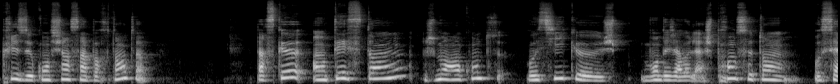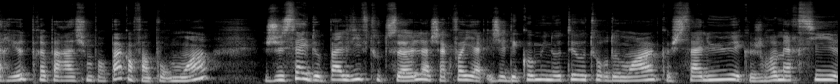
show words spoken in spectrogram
prise de conscience importante. Parce que en testant, je me rends compte aussi que, bon déjà voilà, je prends ce temps au sérieux de préparation pour Pâques, enfin pour moi. J'essaye de pas le vivre toute seule. À chaque fois, j'ai des communautés autour de moi que je salue et que je remercie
